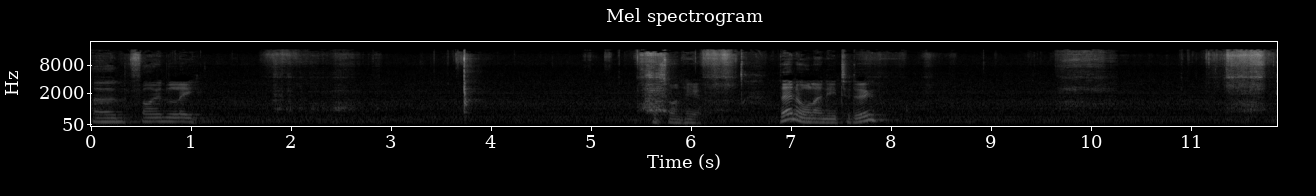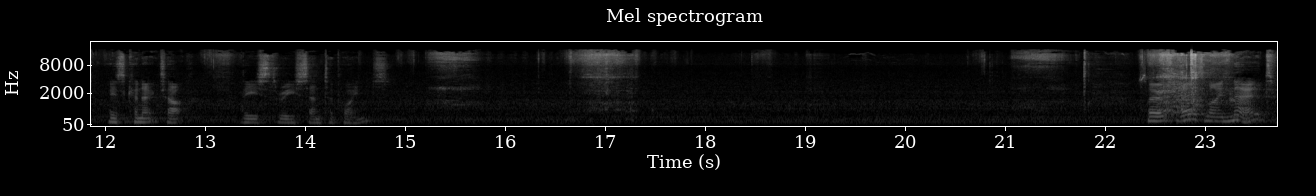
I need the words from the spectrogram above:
And finally, this one here. Then all I need to do is connect up these three center points. So there's my net.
